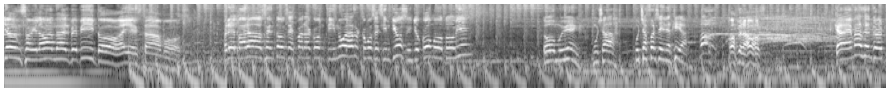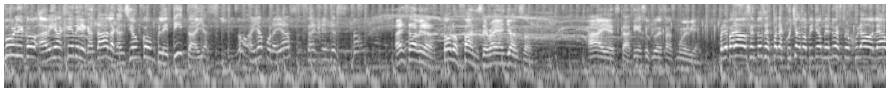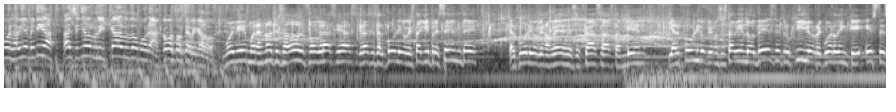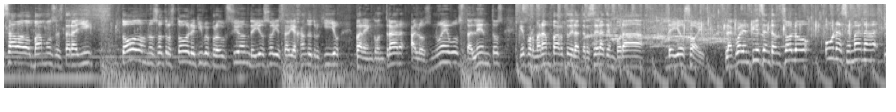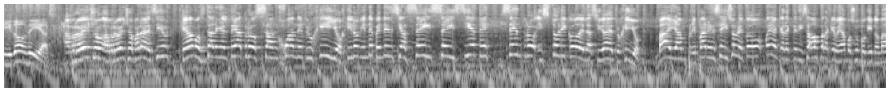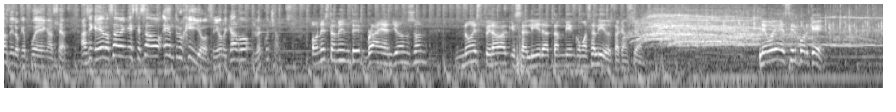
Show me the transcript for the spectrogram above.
Johnson y la banda del Pepito. Ahí estamos. Preparados entonces para continuar. ¿Cómo se sintió? ¿Se sintió cómodo? ¿Todo bien? Todo muy bien, mucha, mucha fuerza y energía. Otra voz. Que además dentro del público había gente que cantaba la canción completita y así, ¿no? Allá por allá. Gente ¿no? Ahí está, mira, todos los fans de Brian Johnson. Ahí está, tiene su club de fans muy bien. Preparados entonces para escuchar la opinión de nuestro jurado, le damos la bienvenida al señor Ricardo Morán. ¿Cómo está usted, Ricardo? Muy bien, buenas noches Adolfo, gracias, gracias al público que está aquí presente, al público que nos ve desde sus casas también, y al público que nos está viendo desde Trujillo. Recuerden que este sábado vamos a estar allí. Todos nosotros, todo el equipo de producción de Yo Soy está viajando a Trujillo para encontrar a los nuevos talentos que formarán parte de la tercera temporada de Yo Soy, la cual empieza en tan solo una semana y dos días. Aprovecho, aprovecho para decir que vamos a estar en el Teatro San Juan de Trujillo, Girón Independencia 667, Centro Histórico de la ciudad de Trujillo. Vayan, prepárense y sobre todo vayan caracterizados para que veamos un poquito más de lo que pueden hacer. Así que ya lo saben, este sábado en Trujillo. Señor Ricardo, lo escuchamos. Honestamente, Brian Johnson no esperaba que saliera tan bien como ha salido esta canción. Le voy a decir por qué.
